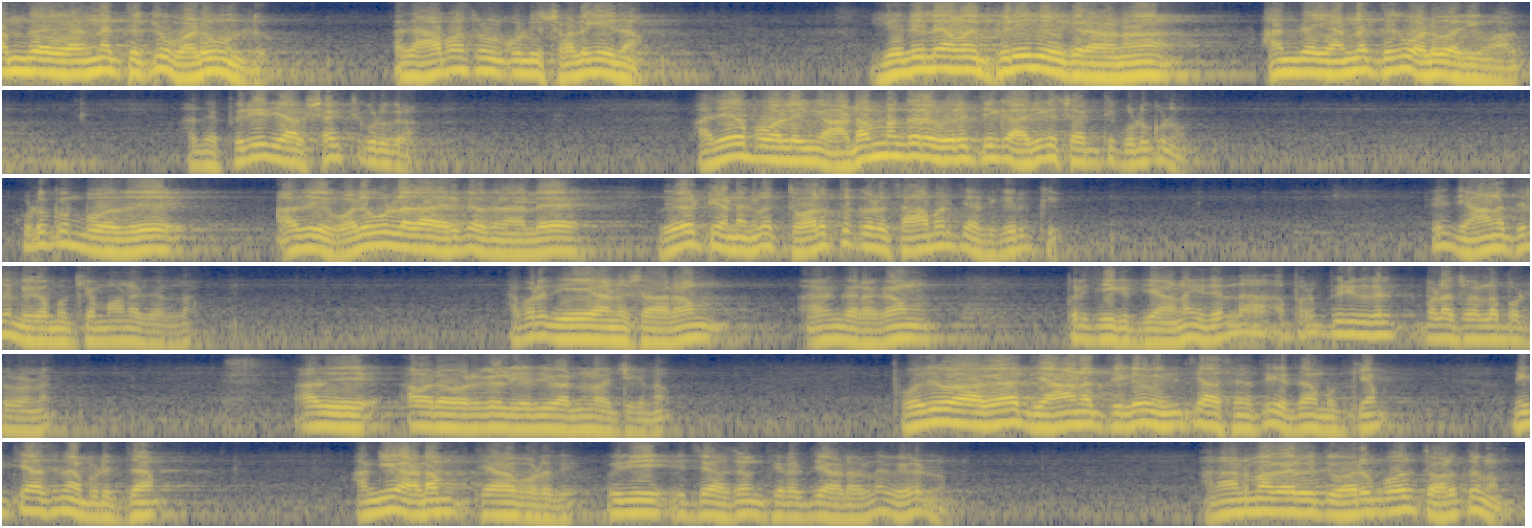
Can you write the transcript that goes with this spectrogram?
அந்த எண்ணத்துக்கு வலு உண்டு. அது ஆபாசனுக்குள்ள சலுகை தான். எதில் அவன் பிரீதி வைக்கிறானோ அந்த எண்ணத்துக்கு வலு அதிகமாகும். அந்த பிரீதியாக சக்தி கொடுக்குறான். அதே போல் இங்கே அடம்பங்கிற விருத்திக்கு அதிக சக்தி கொடுக்கணும். கொடுக்கும்போது அது வலுவுள்ளதாக இருக்கிறதுனால வேட்டு எண்ணங்களை துரத்துக்கிற சாமர்த்தியம் அதுக்கு இருக்குது இது தியானத்தில் மிக முக்கியமானதெல்லாம். அப்புறம் தேயானுசாரம் அகங்கரகம் பிரத்யேக தியானம் இதெல்லாம் அப்புறம் பிரிவுகள் பல சொல்லப்பட்டுள்ளன. அது அவரவர்கள் எது வேணும்னு வச்சுக்கணும். பொதுவாக தியானத்திலும் நித்தியாசனத்துக்கு இதுதான் முக்கியம். நித்தியாசனம் அப்படித்தான். அங்கேயும் அடம் தேவைப்படுது. விதி வித்தியாசம் திரத்தி அடம்லாம் வேணும். அனான்மாக அறிவித்து வரும்போது துரத்தணும்.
